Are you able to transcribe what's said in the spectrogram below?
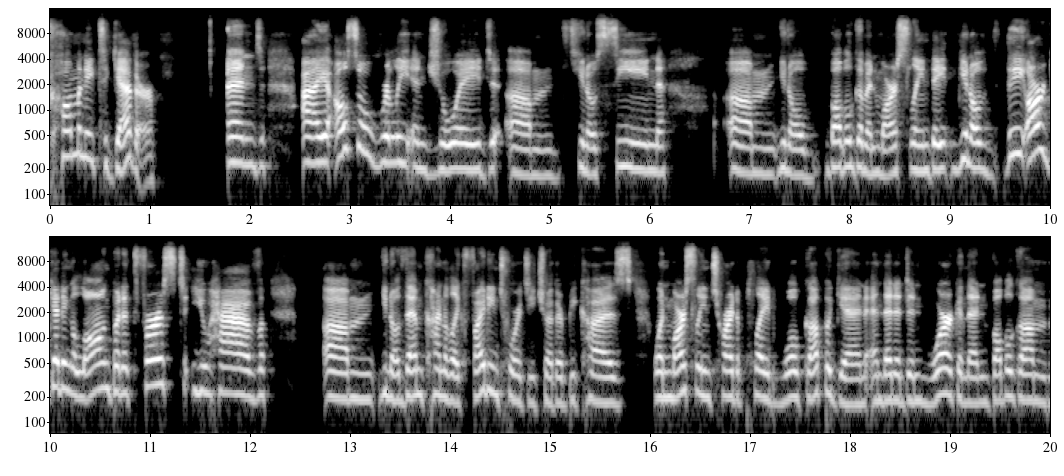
culminate together. And I also really enjoyed, um, you know, seeing um you know bubblegum and marceline they you know they are getting along but at first you have um you know them kind of like fighting towards each other because when marceline tried to play it woke up again and then it didn't work and then bubblegum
